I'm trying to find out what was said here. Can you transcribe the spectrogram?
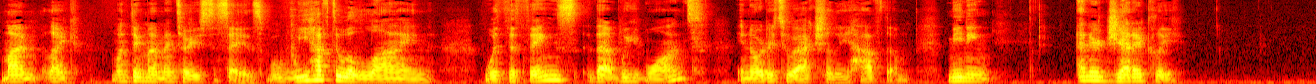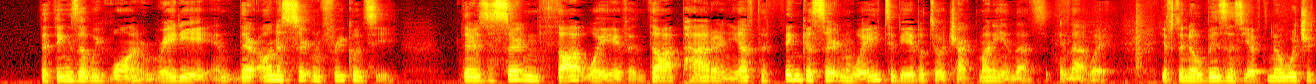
My like one thing my mentor used to say is we have to align with the things that we want in order to actually have them. Meaning energetically the things that we want radiate and they're on a certain frequency there's a certain thought wave and thought pattern. You have to think a certain way to be able to attract money in that in that way. You have to know business, you have to know what you're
